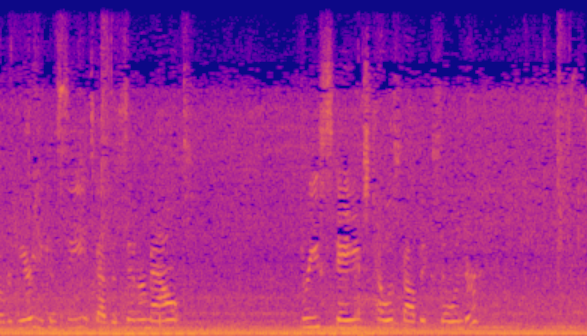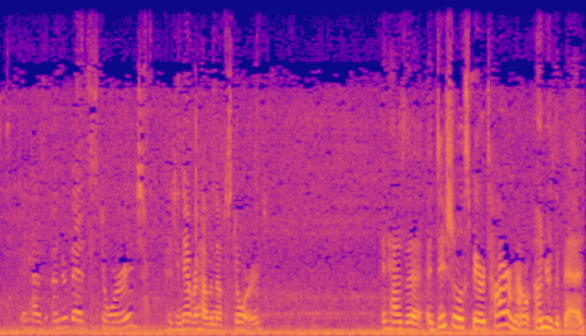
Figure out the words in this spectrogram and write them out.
Over here you can see it's got the center mount, three stage telescopic cylinder. It has underbed storage because you never have enough storage. It has an additional spare tire mount under the bed.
